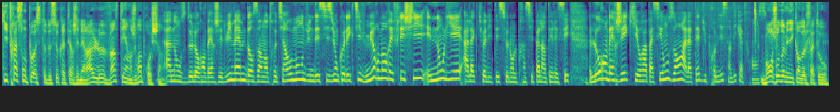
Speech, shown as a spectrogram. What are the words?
quittera son poste de secrétaire général le 21 juin prochain. Annonce de Laurent Berger lui-même dans un entretien au Monde, une décision collective mûrement réfléchie et non liée à l'actualité selon le principal intéressé, Laurent Berger, qui aura passé 11 ans à la tête du premier syndicat de France. Bonjour Dominique. Dominique Andolfato.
